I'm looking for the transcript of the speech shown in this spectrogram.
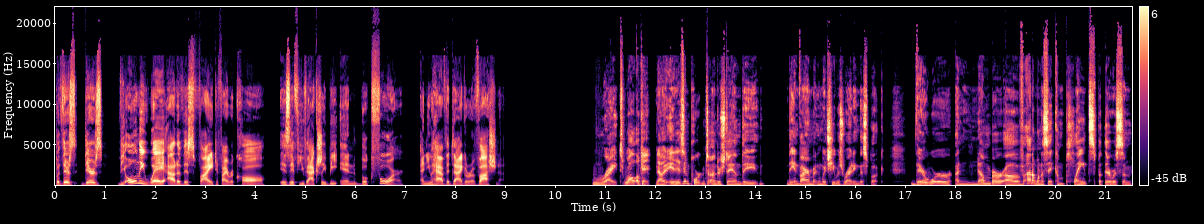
But there's there's the only way out of this fight, if I recall, is if you've actually beaten book four and you have the dagger of Vashna. Right. Well, okay. Now it is important to understand the the environment in which he was writing this book. There were a number of I don't want to say complaints, but there was some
